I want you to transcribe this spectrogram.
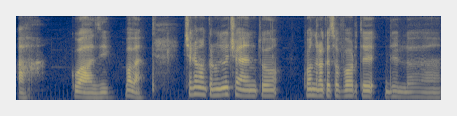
Ah, quasi. Vabbè, ce ne mancano 200. Quando la cassaforte del,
